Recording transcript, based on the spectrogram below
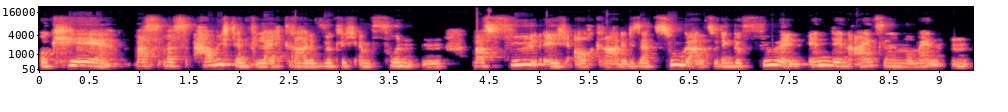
okay, was, was habe ich denn vielleicht gerade wirklich empfunden? Was fühle ich auch gerade? Dieser Zugang zu den Gefühlen in den einzelnen Momenten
